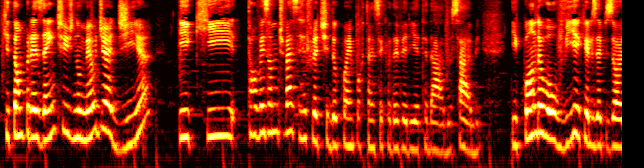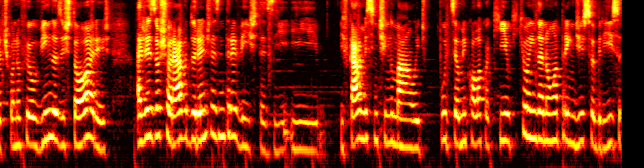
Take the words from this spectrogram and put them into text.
que estão presentes no meu dia a dia e que talvez eu não tivesse refletido com a importância que eu deveria ter dado, sabe? E quando eu ouvi aqueles episódios, quando eu fui ouvindo as histórias, às vezes eu chorava durante as entrevistas e, e, e ficava me sentindo mal. E, tipo, putz, eu me coloco aqui, o que, que eu ainda não aprendi sobre isso?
